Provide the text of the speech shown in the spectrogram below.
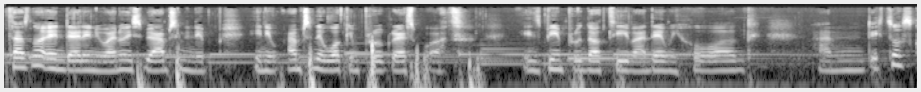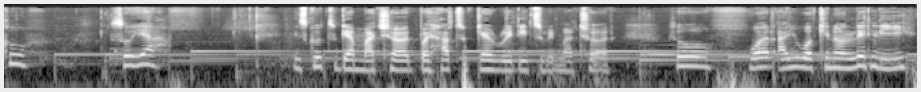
it has not ended anyway. I know it's I'm still in a, in a I'm still a work in progress, but it's been productive. And then we hugged, and it was cool. So yeah it's good to get matured, but have to get ready to be matured. So, what are you working on lately?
